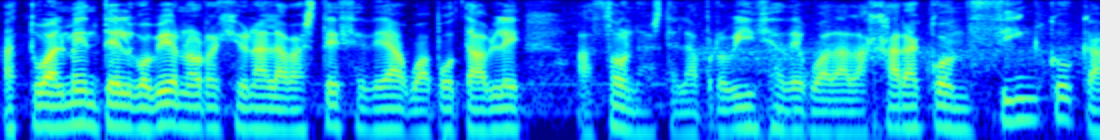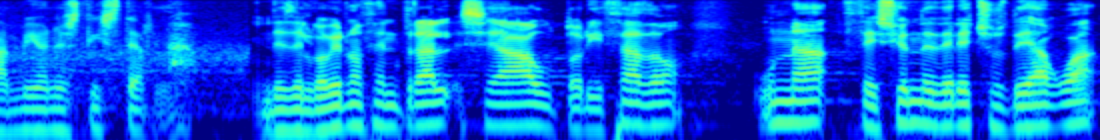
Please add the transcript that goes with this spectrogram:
Actualmente el gobierno regional abastece de agua potable a zonas de la provincia de Guadalajara con cinco camiones cisterna. Desde el gobierno central se ha autorizado una cesión de derechos de agua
